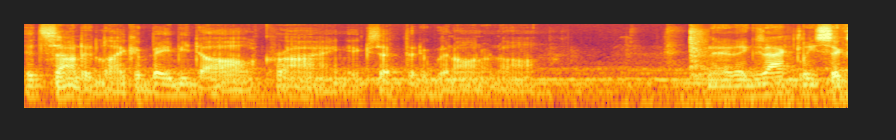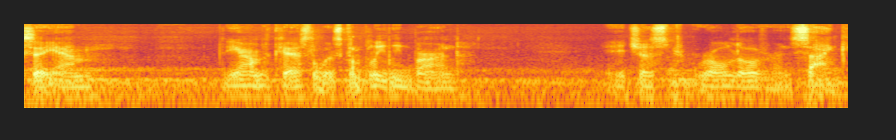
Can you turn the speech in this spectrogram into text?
it sounded like a baby doll crying, except that it went on and on. And at exactly 6 a.m., the Yarmouth Castle was completely burned. It just rolled over and sank.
